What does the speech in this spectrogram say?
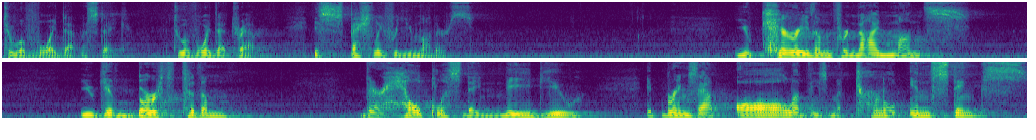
to avoid that mistake, to avoid that trap, especially for you mothers. You carry them for nine months, you give birth to them, they're helpless, they need you. It brings out all of these maternal instincts.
